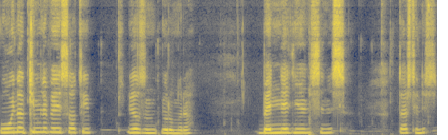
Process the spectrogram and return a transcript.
Bu oyuna kimle vs atayım yazın yorumlara. Ben ne diyenisiniz derseniz.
